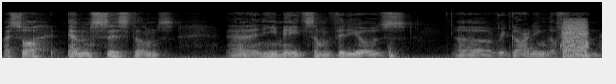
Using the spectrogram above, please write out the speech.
I saw M Systems, and he made some videos uh, regarding the phone.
